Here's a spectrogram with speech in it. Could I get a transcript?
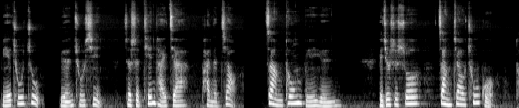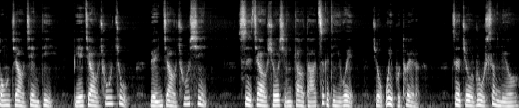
别出住，缘初信，这是天台家判的教。藏通别缘，也就是说，藏教出果，通教见地，别教出住，缘教出信，四教修行到达这个地位，就位不退了，这就入圣流。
